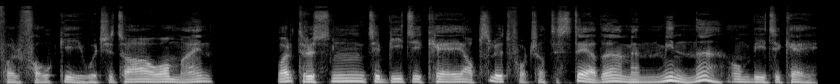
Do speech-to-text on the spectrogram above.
For folk i Wichita og omegn var trusselen til BTK absolutt fortsatt til stede, men minnet om BTK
